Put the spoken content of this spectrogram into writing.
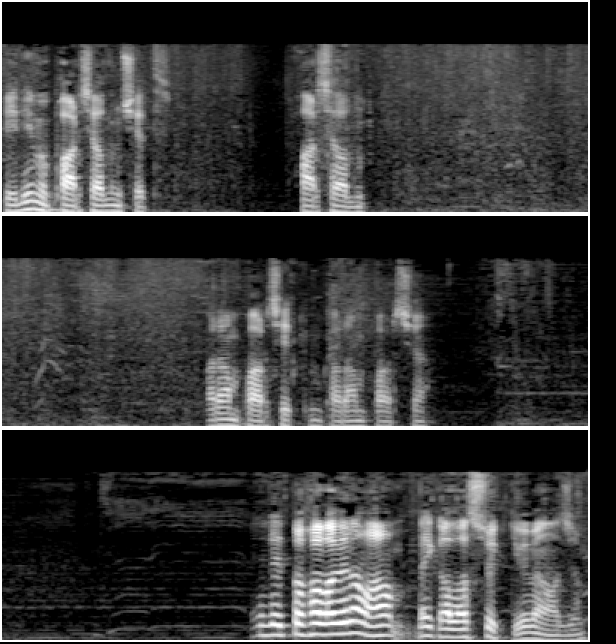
Şey değil mi parçaladım chat. Parçaladım. Paramparça ettim paramparça. Deadbuff alabilir ama pek alası yok gibi ben alacağım.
